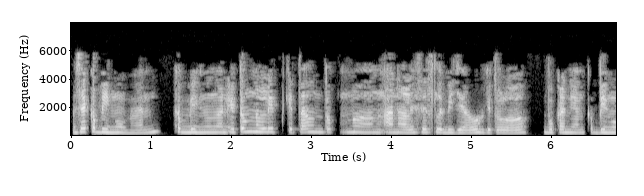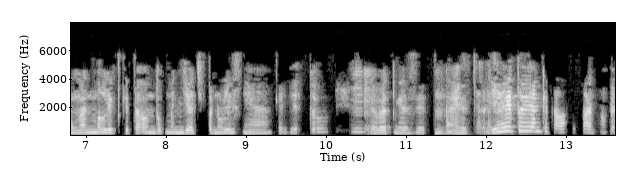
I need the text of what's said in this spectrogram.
Maksudnya kebingungan, kebingungan itu ngelit kita untuk menganalisis lebih jauh gitu loh. Bukan yang kebingungan melit kita untuk menjudge penulisnya kayak gitu. Mm-mm. Dapat nggak sih? Nah itu, Dapat. ya itu yang kita lakukan. Oke.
